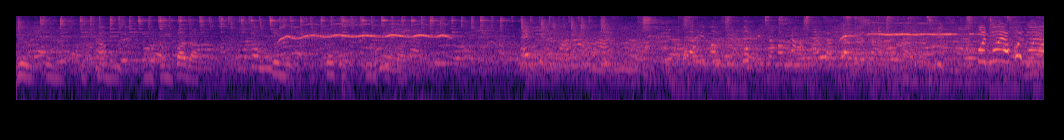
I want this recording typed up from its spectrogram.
Wiem, co mu tam kurwa, tak. Hej, ty Pojď moja, pojď moja.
